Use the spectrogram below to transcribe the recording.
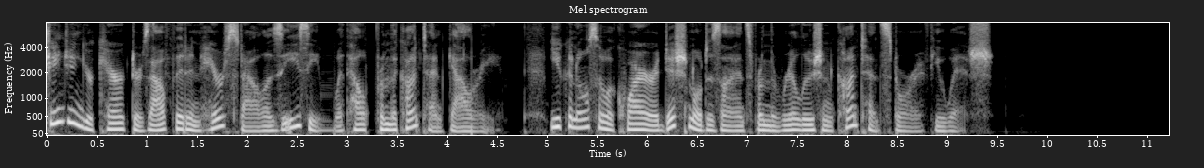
Changing your character's outfit and hairstyle is easy with help from the Content Gallery. You can also acquire additional designs from the Reallusion Content Store if you wish.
